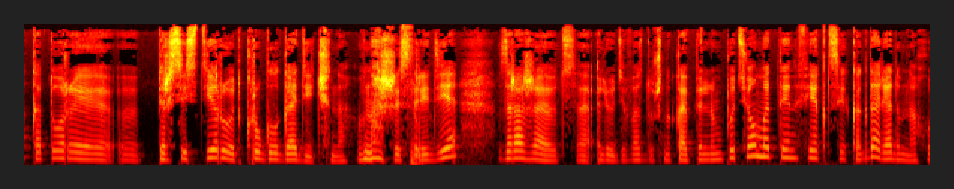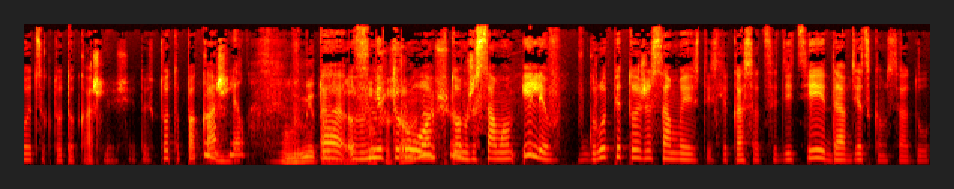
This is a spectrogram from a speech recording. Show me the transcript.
которые э, персистируют круглогодично в нашей среде. Заражаются люди воздушно-капельным путем этой инфекции, когда рядом находится кто-то кашляющий. То есть кто-то покашлял в метро, э, да, в, метро в том же самом или в в группе той же самой, если касаться детей, да, в детском саду,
